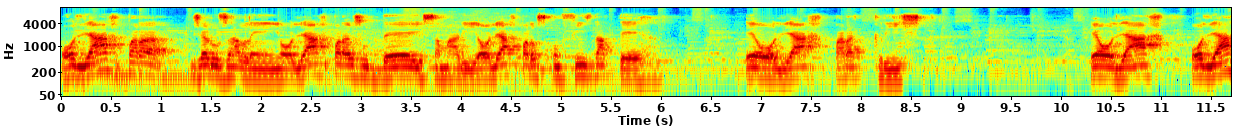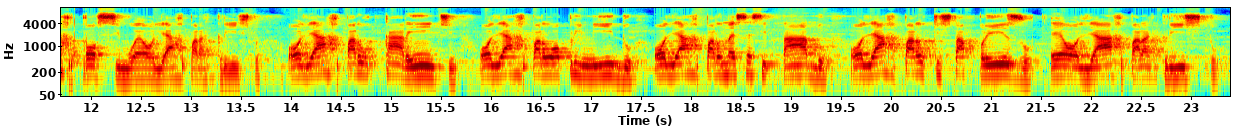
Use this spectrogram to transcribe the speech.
Olhar para Jerusalém, olhar para Judéia e Samaria, olhar para os confins da terra, é olhar para Cristo é olhar, olhar próximo é olhar para Cristo, olhar para o carente, olhar para o oprimido, olhar para o necessitado, olhar para o que está preso, é olhar para Cristo.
